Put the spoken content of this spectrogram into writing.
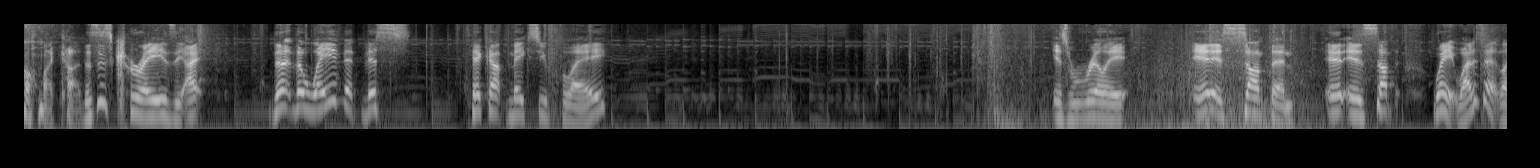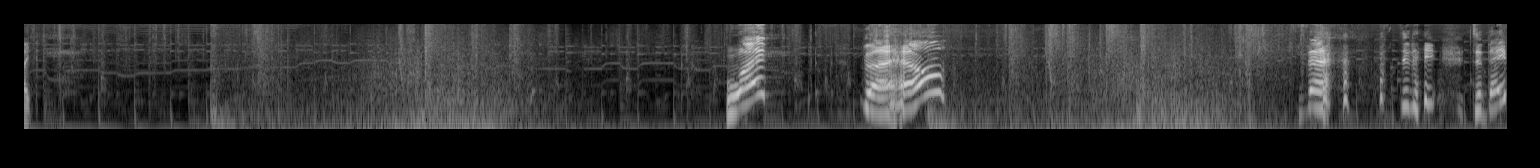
Oh my god, this is crazy. I the the way that this pickup makes you play is really... It is something. It is something. Wait, why does that, like... What? The hell? The... did they did they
